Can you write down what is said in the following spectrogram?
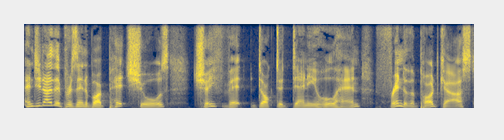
And you know they're presented by PetSure's chief vet, Dr. Danny Houlihan, friend of the podcast.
